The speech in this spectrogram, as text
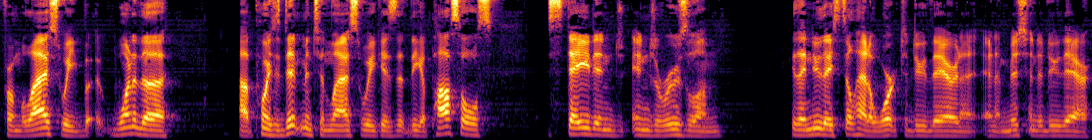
from last week, but one of the uh, points I didn't mention last week is that the apostles stayed in, in Jerusalem because they knew they still had a work to do there and a, and a mission to do there.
